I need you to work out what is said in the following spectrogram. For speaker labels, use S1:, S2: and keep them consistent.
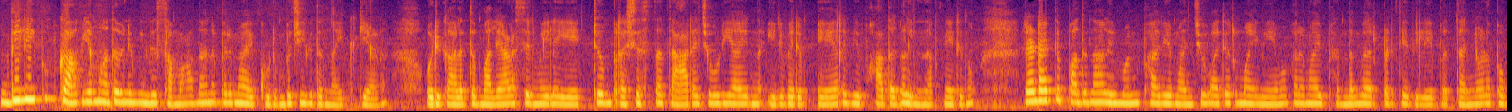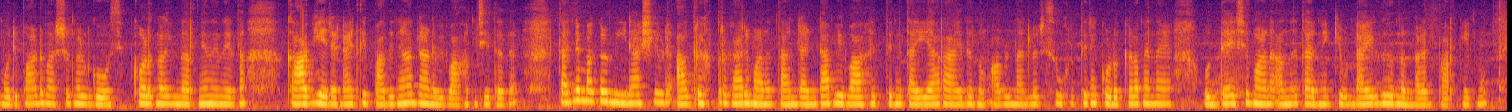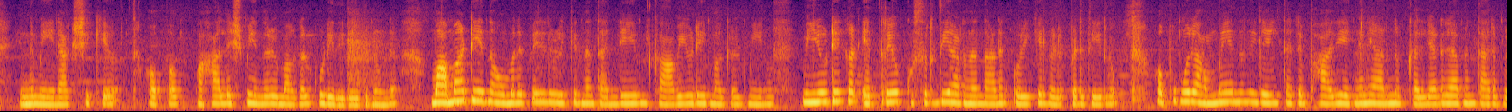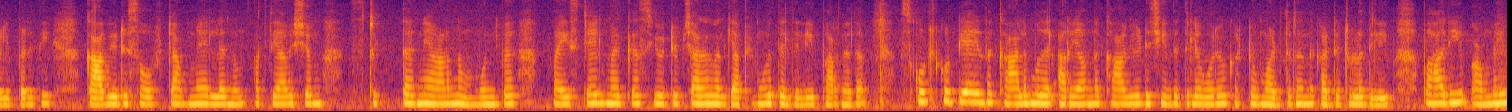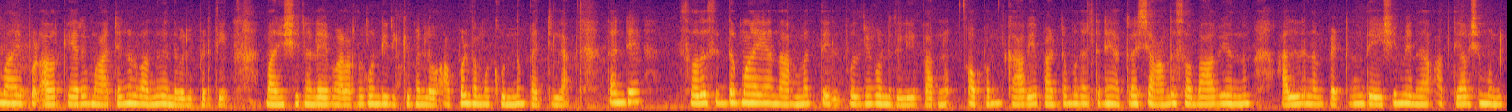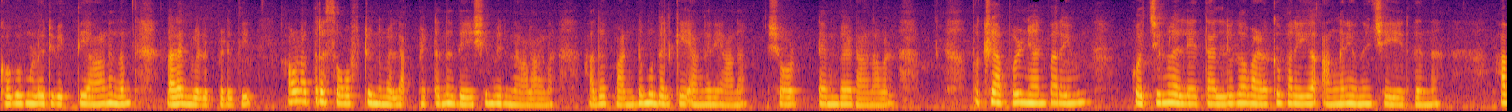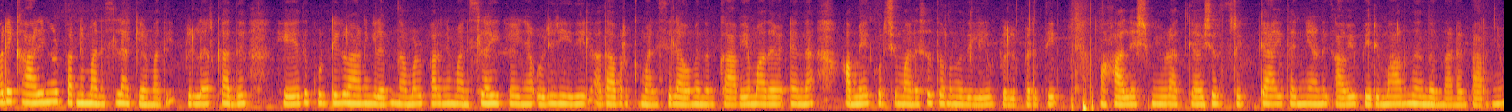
S1: ദിലീപും കാവ്യമാധവനും ഇന്ന് സമാധാനപരമായ കുടുംബജീവിതം നയിക്കുകയാണ്. ഒരു കാലത്ത് മലയാള സിനിമയിലെ ഏറ്റവും പ്രശസ്ത താരജോഡിയായിരുന്ന ഇരുവരും ഏറെ വിവാദങ്ങളിൽ നിറഞ്ഞിരുന്നു. രണ്ടായിരത്തി പതിനാലിൽ മുൻ ഭാര്യ മഞ്ജു വാര്യറുമായി നിയമപരമായി ബന്ധം ഏർപ്പെടുത്തിയ ദിലീപ് തന്നോടൊപ്പം ഒരുപാട് വർഷങ്ങൾ ഗോസിപ്പ് കോളങ്ങളിൽ നിറഞ്ഞു നിന്നിരുന്ന കാവ്യയെ രണ്ടായിരത്തി പതിനാറിലാണ് വിവാഹം ചെയ്തത്. തന്റെ മകൾ മീനാക്ഷിയുടെ ആഗ്രഹപ്രകാരമാണ് താൻ രണ്ടാം വിവാഹത്തിന് തയ്യാറായതെന്നും അവൾ നല്ലൊരു സുഹൃത്തിനെ കൊടുക്കണമെന്ന ഉദ്ദേശമാണ് അന്ന് തനിക്ക് ഉണ്ടായിരുന്നതെന്നും നടൻ പറഞ്ഞിരുന്നു. ഇന്ന് മീനാക്ഷിക്ക് ഒപ്പം മഹാലക്ഷ്മി എന്നൊരു മകൾ കൂടി ദിലീപിനുണ്ട് മാമാട്ടി എന്ന ഓമനപ്പേരിൽ വിളിക്കുന്ന തന്റെയും കാവ്യയുടെയും മകൾ മീനു. മീനുട്ടേക്കാൾ എത്രയോ കുസൃതിയാണെന്ന് നടൻ ഒരിക്കൽ വെളിപ്പെടുത്തിയിരുന്നു. ഒപ്പം ഒരു അമ്മ എന്ന നിലയിൽ തന്റെ ഭാര്യ എങ്ങനെയാണെന്നും കല്യാണരാമൻ താരം വെളിപ്പെടുത്തി. കാവ്യ ഒരു സോഫ്റ്റ് അമ്മയല്ലെന്നും അത്യാവശ്യം സ്ട്രിക്റ്റ് തന്നെയാണെന്നും മുൻപ് My Style Makers YouTube channel നൽകിയ അഭിമുഖത്തിൽ ദിലീപ് പറഞ്ഞത്. സ്കൂൾ കുട്ടിയായിരുന്ന കാലം മുതൽ അറിയാവുന്ന കാവ്യയുടെ ജീവിതത്തിലെ ഓരോ ഘട്ടവും അടുത്തു നിന്ന് കണ്ടിട്ടുള്ള ദിലീപ് ഭാര്യയും അമ്മയുമായപ്പോൾ അവർക്കേറെ മാറ്റങ്ങൾ വന്നു വന്നുവെന്ന് വെളിപ്പെടുത്തി. മനുഷ്യനല്ലേ വളർന്നുകൊണ്ടിരിക്കുമല്ലോ അപ്പോൾ നമുക്കൊന്നും പറ്റില്ല. തന്റെ സ്വതസിദ്ധമായ നർമ്മത്തിൽ പൊതിഞ്ഞുകൊണ്ട് ദിലീപ് പറഞ്ഞു ഒപ്പം കാവ്യ പണ്ട് മുതൽ തന്നെ അത്ര ശാന്ത സ്വഭാവിയൊന്നും അല്ലെന്നും പെട്ടെന്ന് ദേഷ്യം വരുന്ന അത്യാവശ്യം മുൻകോപമുള്ള ഒരു വ്യക്തിയാണെന്നും നടൻ വെളിപ്പെടുത്തി. അവൾ അത്ര സോഫ്റ്റ് ഒന്നുമല്ല. പെട്ടെന്ന് ദേഷ്യം വരുന്ന ആളാണ്. അത് പണ്ട് മുതൽക്കേ അങ്ങനെയാണ്. ഷോർട്ട് ടെമ്പേർഡ് ആണ് അവൾ. പക്ഷെ അപ്പോൾ ഞാൻ പറയും കൊച്ചുങ്ങളല്ലേ തല്ലുക വഴക്ക് പറയുക അങ്ങനെയൊന്നും ചെയ്യരുതെന്ന്. അവരെ കാര്യങ്ങൾ പറഞ്ഞ് മനസ്സിലാക്കിയാൽ മതി. പിള്ളേർക്ക് അത് ഏത് കുട്ടികളാണെങ്കിലും നമ്മൾ പറഞ്ഞ് മനസ്സിലാക്കി കഴിഞ്ഞാൽ ഒരു രീതിയിൽ അത് അവർക്ക് മനസ്സിലാവുമെന്നും കാവ്യമാധവൻ എന്ന അമ്മയെക്കുറിച്ച് മനസ്സ് തുറന്ന് ദിലീപ് വെളിപ്പെടുത്തി. മഹാലക്ഷ്മിയോട് അത്യാവശ്യം സ്ട്രിക്റ്റായി തന്നെയാണ് കാവ്യ പെരുമാറുന്നതെന്നും നടൻ പറഞ്ഞു.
